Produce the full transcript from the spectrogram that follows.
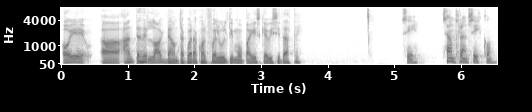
Oye, uh, antes del lockdown, ¿te acuerdas cuál fue el último país que visitaste? Sí, San Francisco.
